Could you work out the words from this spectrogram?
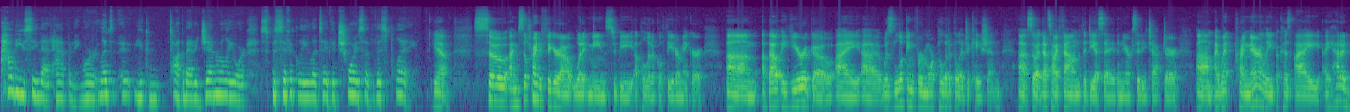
How do you see that happening? Or let's uh, you can talk about it generally or specifically, let's say, the choice of this play? Yeah. So I'm still trying to figure out what it means to be a political theater maker. Um, about a year ago, I uh, was looking for more political education. Uh, so I, that's how I found the DSA, the New York City chapter. Um, I went primarily because I, I had a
